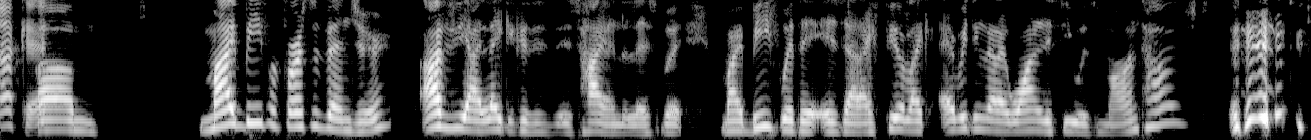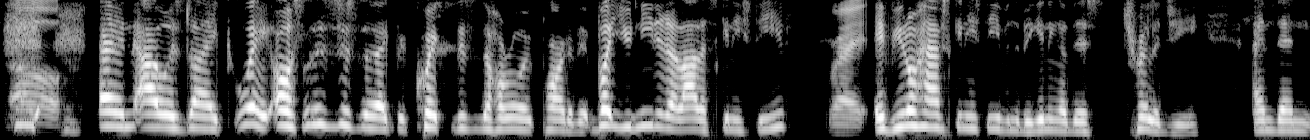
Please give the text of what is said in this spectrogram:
Okay. Um, my beef with First Avenger, obviously I like it because it's, it's high on the list, but my beef with it is that I feel like everything that I wanted to see was montaged. oh, and I was like, wait, oh, so this is just the, like the quick, this is the heroic part of it. But you needed a lot of Skinny Steve. right. If you don't have Skinny Steve in the beginning of this trilogy, and then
